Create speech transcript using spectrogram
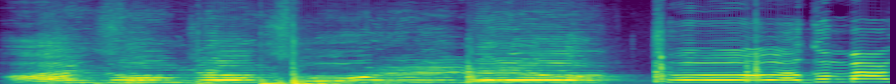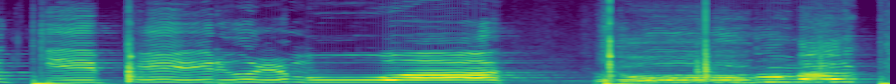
한송정 소를 내어. 조그맣게 배를 모아 조그맣게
